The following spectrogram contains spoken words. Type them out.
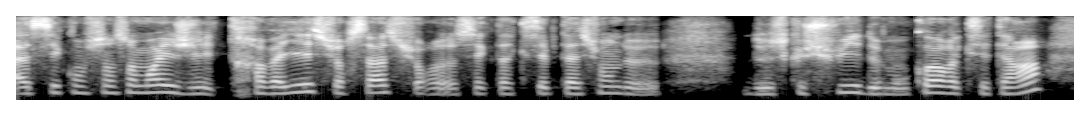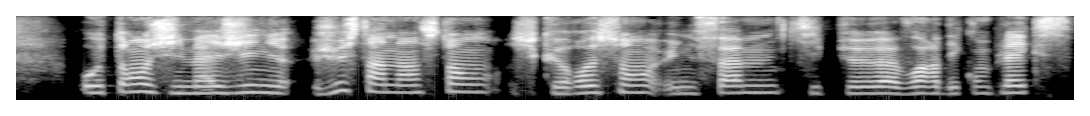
assez confiance en moi et j'ai travaillé sur ça, sur euh, cette acceptation de, de ce que je suis, de mon corps, etc. Autant j'imagine juste un instant ce que ressent une femme qui peut avoir des complexes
